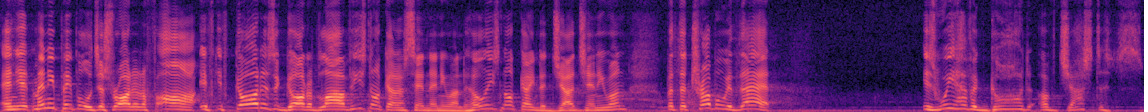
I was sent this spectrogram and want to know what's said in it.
And yet, many people will just write it off. Ah, oh, if, if God is a God of love, He's not going to send anyone to hell. He's not going to judge anyone. But the trouble with that is we have a God of justice.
